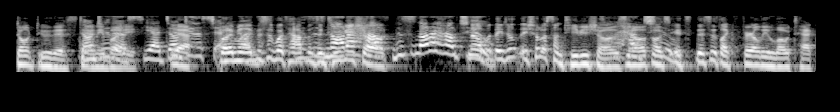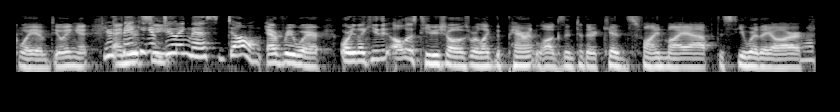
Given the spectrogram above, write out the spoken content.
Don't do this to Don't anybody. do this. Yeah, don't do this to anybody. But I mean, like this is what happens is in not TV a how, shows. This is not a how-to. No, but they do, they showed us on TV shows, you know. So it's, it's this is like fairly low tech way of doing it. You're and thinking of doing this, don't. everywhere, or like all those TV shows where like the parent logs into their kids' Find My app to see where they are.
